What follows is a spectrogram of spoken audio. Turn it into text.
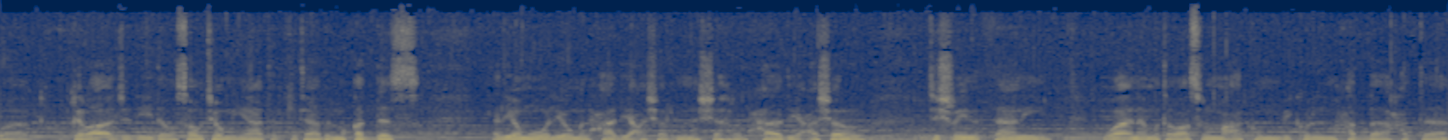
وقراءة جديدة وصوت يوميات الكتاب المقدس. اليوم هو اليوم الحادي عشر من الشهر الحادي عشر تشرين الثاني وأنا متواصل معكم بكل محبة حتى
